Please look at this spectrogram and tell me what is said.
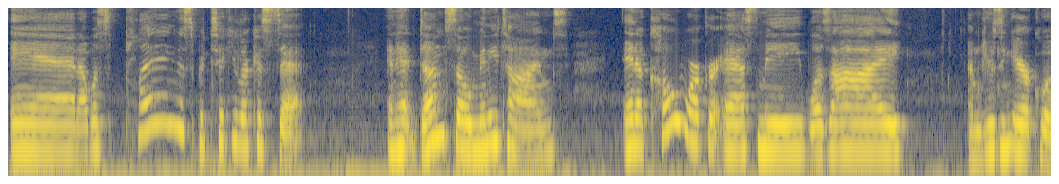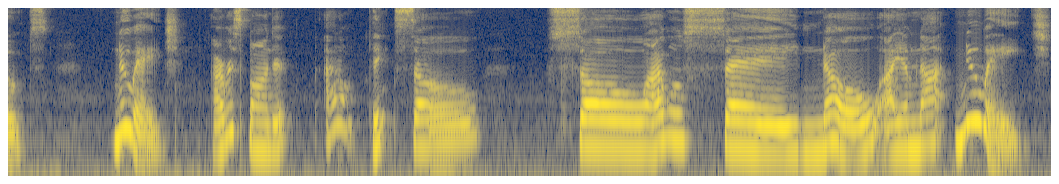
and I was playing this particular cassette and had done so many times and a coworker asked me was I I'm using air quotes new age. I responded, I don't think so. So I will say no, I am not new age.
